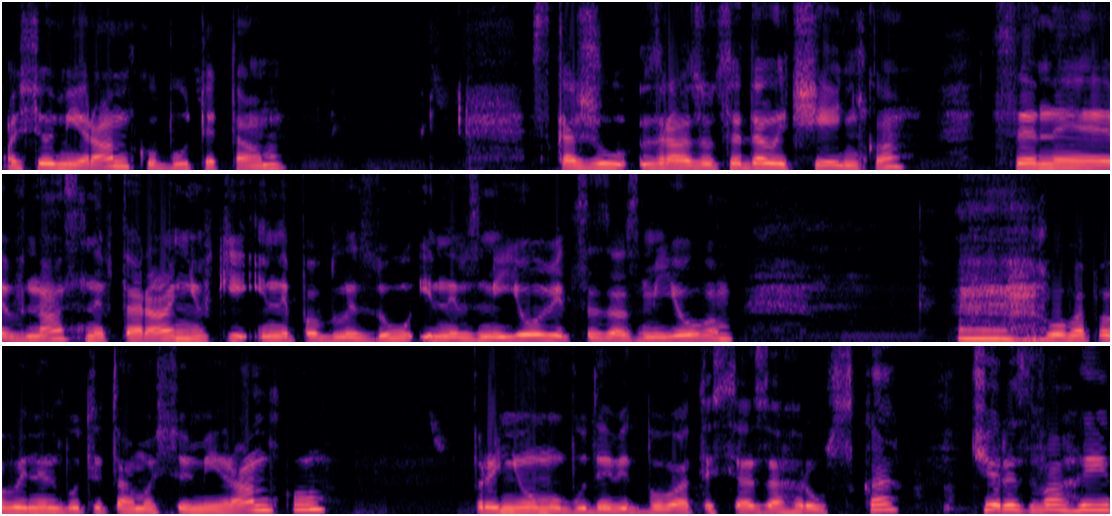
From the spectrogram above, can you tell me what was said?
о сьомій ранку бути там. Скажу зразу, це далеченько. Це не в нас, не в Таранівці, і не поблизу, і не в Змійові, це за Змійовом. Е, Вова повинен бути там о сьомій ранку. При ньому буде відбуватися загрузка через ваги.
